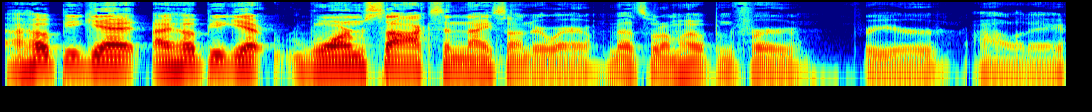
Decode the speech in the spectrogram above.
I hope you get. I hope you get warm socks and nice underwear. That's what I'm hoping for for your holiday.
